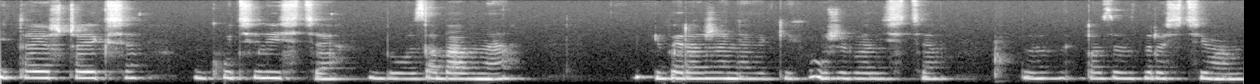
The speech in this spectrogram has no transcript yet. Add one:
i to jeszcze jak się kłóciliście, było zabawne. I wyrażenia, jakich używaliście. Chyba zazdrościłam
